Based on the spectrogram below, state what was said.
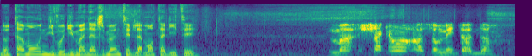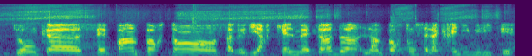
notamment au niveau du management et de la mentalité? Chacun a son méthode. Donc, c'est pas important, ça veut dire quelle méthode. L'important, c'est la crédibilité.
